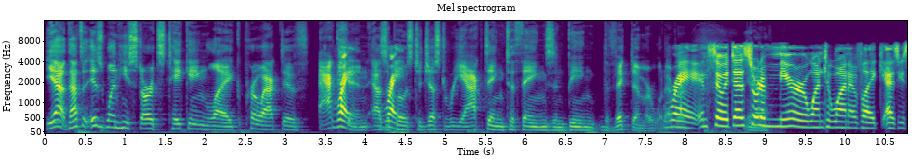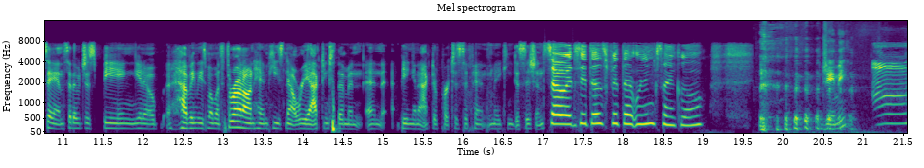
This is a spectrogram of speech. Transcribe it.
Yeah, that is when he starts taking like proactive action as right. opposed to just reacting to things and being the victim or whatever. right and so it does You sort of mirror one to one of like as you say instead of just being you know having these moments thrown on him he's now reacting to them and, and being an active participant and making decisions so it's, it does fit that ring cycle Jamie? Mm,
